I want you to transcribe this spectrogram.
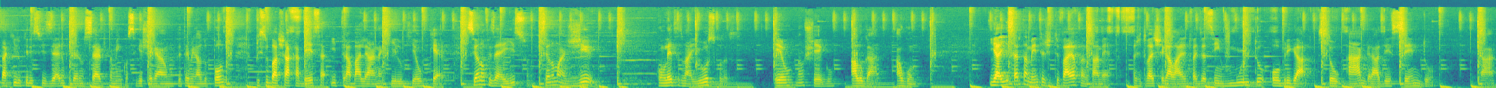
daquilo que eles fizeram que deram certo para mim conseguir chegar a um determinado ponto. Preciso baixar a cabeça e trabalhar naquilo que eu quero. Se eu não fizer isso, se eu não agir com letras maiúsculas, eu não chego a lugar algum. E aí certamente a gente vai alcançar a meta. A gente vai chegar lá e a gente vai dizer assim: muito obrigado, estou agradecendo. Tá?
